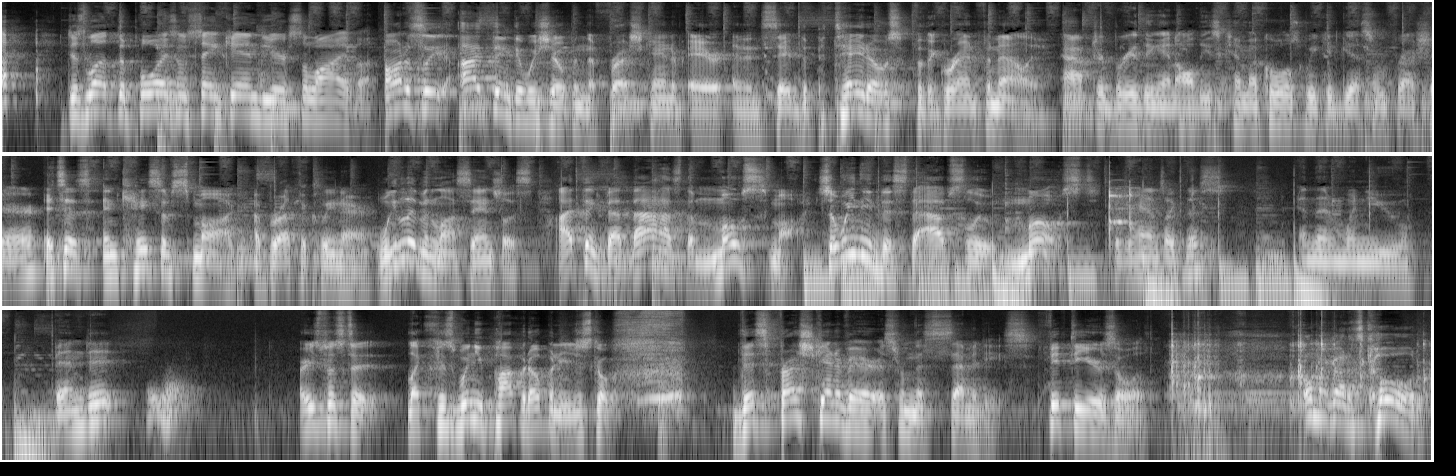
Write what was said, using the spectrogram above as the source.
Just let the poison sink into your saliva. Honestly, I think that we should open the fresh can of air and then save the potatoes for the grand finale. After breathing in all these chemicals, we could get some fresh air. It says, in case of smog, a breath of clean air. We live in Los Angeles. I think that that has the most smog. So we need this the absolute most. Put your hands like this, and then when you bend it, Are you supposed to, like, because when you pop it open, you just go, this fresh can of air is from the 70s, 50 years old. Oh my god, it's cold.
